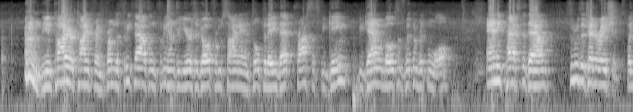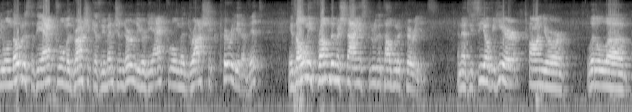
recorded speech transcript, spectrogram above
the entire time frame from the 3,300 years ago from Sinai until today. That process began, began with Moses with the written law, and he passed it down through the generations. But you will notice that the actual midrashic, as we mentioned earlier, the actual midrashic period of it is only from the Mishnayos through the Talmudic periods. And as you see over here on your little uh,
